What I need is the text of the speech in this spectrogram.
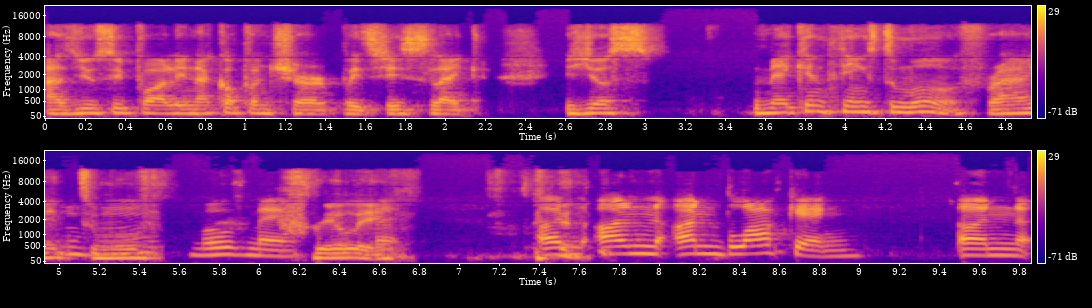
as you see probably in acupuncture, which is like it's just making things to move, right? Mm-hmm. To move movement. Movement. un, un, unblocking, un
